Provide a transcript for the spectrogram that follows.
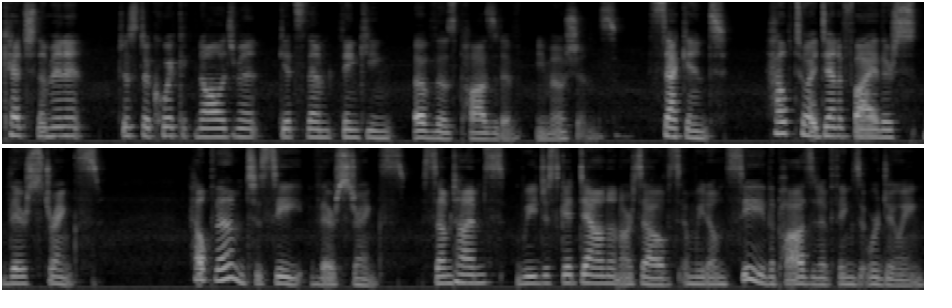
catch them in it. Just a quick acknowledgement gets them thinking of those positive emotions. Second, help to identify their, their strengths. Help them to see their strengths. Sometimes we just get down on ourselves and we don't see the positive things that we're doing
